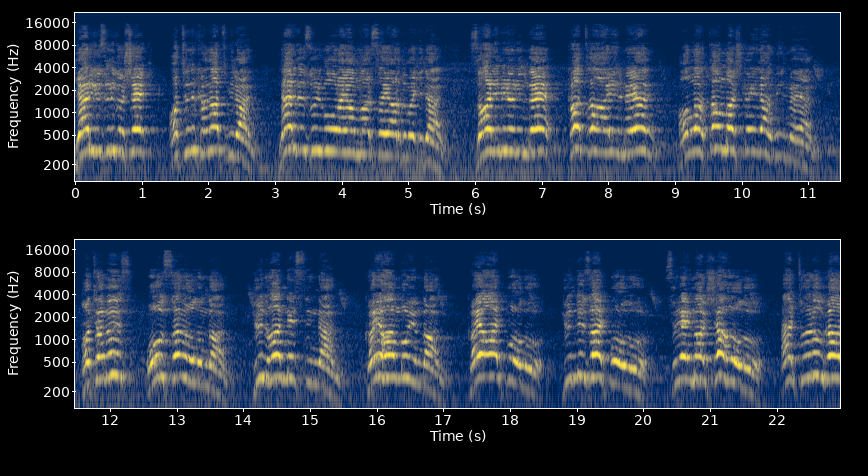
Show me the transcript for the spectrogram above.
Yeryüzünü döşek, atını kanat bilen, nerede zulmü uğrayan varsa yardıma giden, zalimin önünde kata ayırmayan, Allah'tan başka ilah bilmeyen, atamız Oğuzhan oğlundan, Günhan neslinden, Kayıhan boyundan, Kaya Alpoğlu, Gündüz Alpoğlu, Süleyman Şahoğlu, Ertuğrul Gazi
